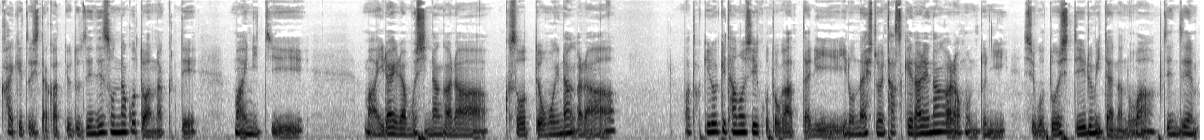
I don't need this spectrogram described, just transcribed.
解決したかっていうと全然そんなことはなくて毎日まあイライラもしながらクソって思いながら、まあ、時々楽しいことがあったりいろんな人に助けられながら本当に仕事をしているみたいなのは全然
